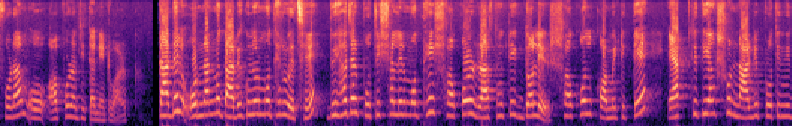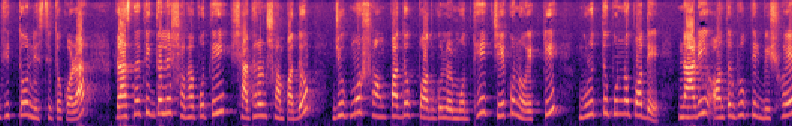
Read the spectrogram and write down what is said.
ফোরাম ও অপরাজিতা নেটওয়ার্ক। তাদের অন্যান্য দাবিগুলোর মধ্যে রয়েছে, দুই হাজার পঁচিশ সালের মধ্যে সকল রাজনৈতিক দলের সকল কমিটিতে এক তৃতীয়াংশ নারী প্রতিনিধিত্ব নিশ্চিত করা, রাজনৈতিক দলের সভাপতি, সাধারণ সম্পাদক, যুগ্ম সম্পাদক পদগুলোর মধ্যে যে কোনো একটি গুরুত্বপূর্ণ পদে নারী অন্তর্ভুক্তির বিষয়ে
